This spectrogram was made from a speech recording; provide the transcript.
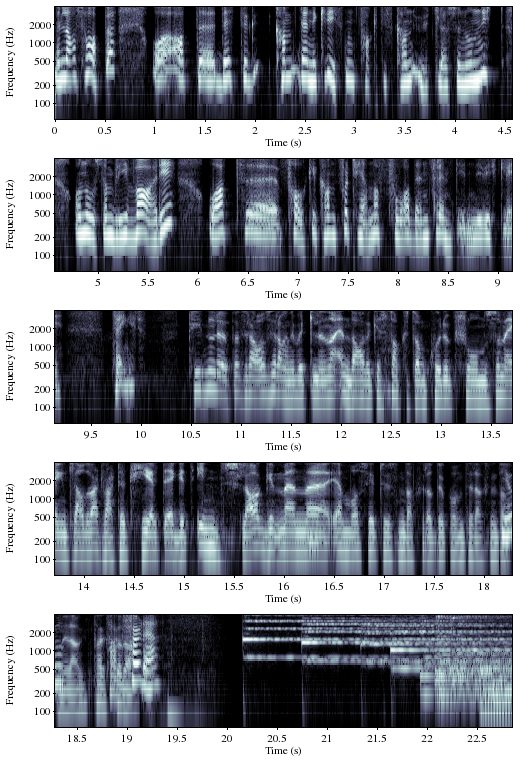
Men la oss håpe at eh, kan, denne krisen faktisk kan utløse noe nytt, og noe som blir varig, og at eh, folket kan fortjene å få den fremtiden de virkelig trenger. Tiden løper fra oss, Ragnhild Birtelund, og enda har vi ikke snakket om korrupsjon, som egentlig hadde vært verdt et helt eget innslag. Men eh, jeg må si tusen takk for at du kom til Dagsnytt 18 i dag. Takk, skal takk du ha. for det.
